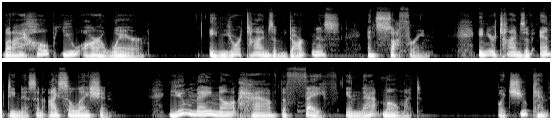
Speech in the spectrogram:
But I hope you are aware in your times of darkness and suffering, in your times of emptiness and isolation, you may not have the faith in that moment but you can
